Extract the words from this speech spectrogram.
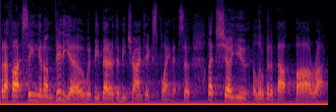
but I thought seeing it on video would be better than me trying to explain it. So let's show you a little bit about Baarack.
